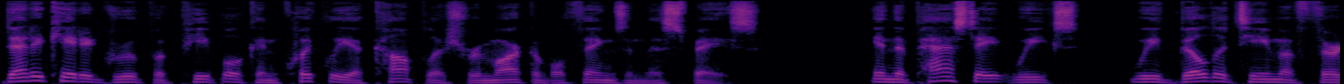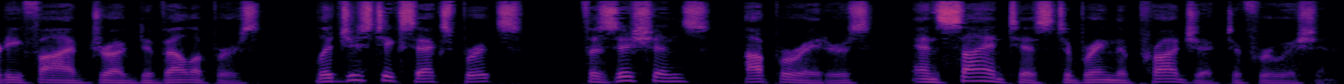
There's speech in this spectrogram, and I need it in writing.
dedicated group of people can quickly accomplish remarkable things in this space. In the past eight weeks, we've built a team of 35 drug developers, logistics experts, physicians, operators, and scientists to bring the project to fruition.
